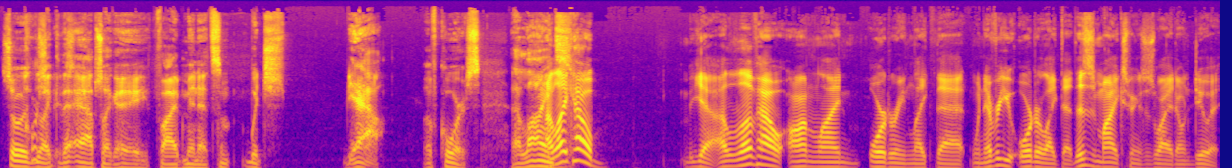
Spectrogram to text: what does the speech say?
So it's like it the app's like, hey, five minutes, which, yeah, of course. That line. I like how. Yeah, I love how online ordering like that. Whenever you order like that, this is my experience. Is why I don't do it.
